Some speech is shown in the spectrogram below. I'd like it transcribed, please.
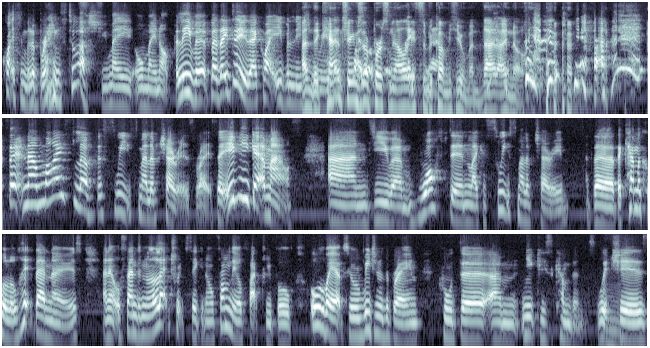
quite similar brains to us. You may or may not believe it, but they do. They're quite evolutionary. And they can change their personalities to become human. That I know. yeah. So now mice love the sweet smell of cherries, right? So if you get a mouse and you um, waft in like a sweet smell of cherry, the, the chemical will hit their nose and it will send an electric signal from the olfactory bulb all the way up to a region of the brain called the um, nucleus accumbens, which mm. is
